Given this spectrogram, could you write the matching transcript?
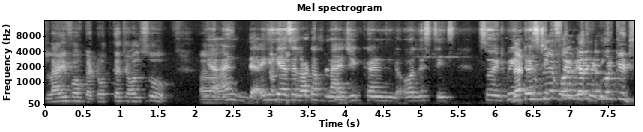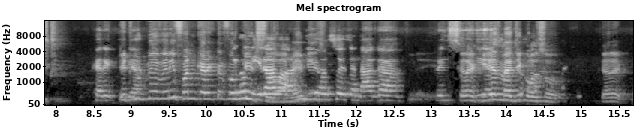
life of Ghatotkach also. Uh, yeah, and he has a lot of magic and all these things. So it'd be that interesting. That would be a fun character for kids. Correct. It yeah. would be a very fun character for Even kids. So, maybe he also is a Naga prince. Correct. He, he has, magic also. Correct.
